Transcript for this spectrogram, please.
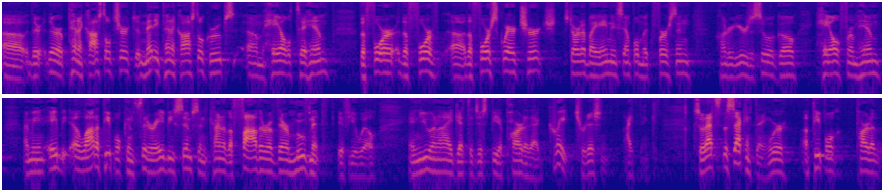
uh, there, there are Pentecostal church, many Pentecostal groups um, hail to him. The four, the four, uh, the Four Square Church, started by Aimee Semple McPherson, hundred years or so ago, hail from him. I mean, AB, a lot of people consider A.B. Simpson kind of the father of their movement, if you will. And you and I get to just be a part of that great tradition, I think. So that's the second thing. We're a people part of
